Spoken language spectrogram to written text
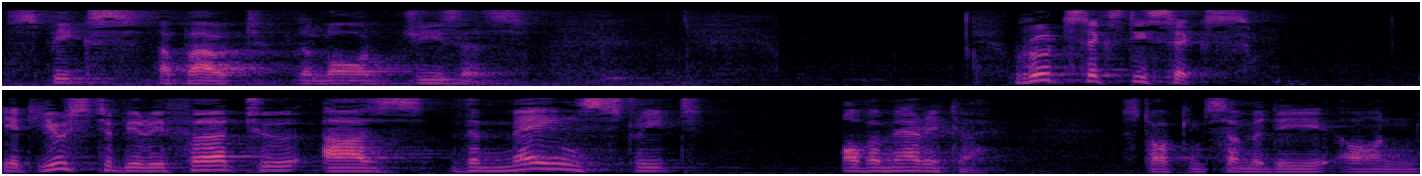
speaks about the Lord Jesus. Route 66. It used to be referred to as the main street of America. I was talking to somebody on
